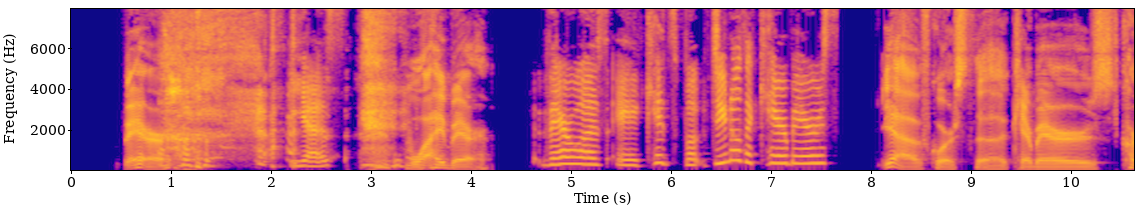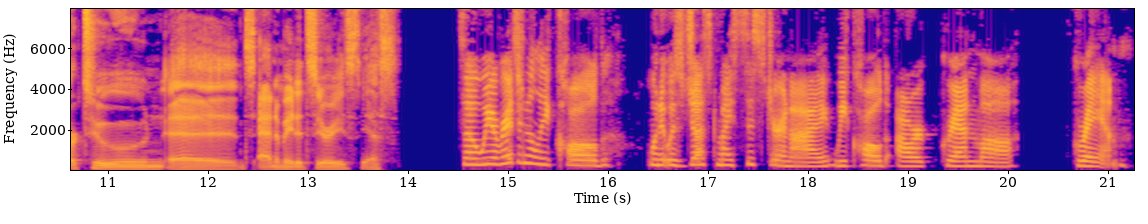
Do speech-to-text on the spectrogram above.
Bear? yes. Why Bear? there was a kid's book. Do you know the Care Bears? Yeah, of course. The Care Bears cartoon and animated series. Yes. So we originally called, when it was just my sister and I, we called our grandma Graham.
